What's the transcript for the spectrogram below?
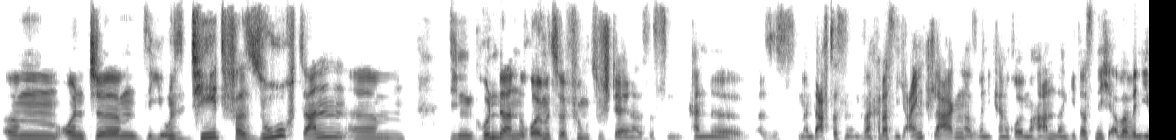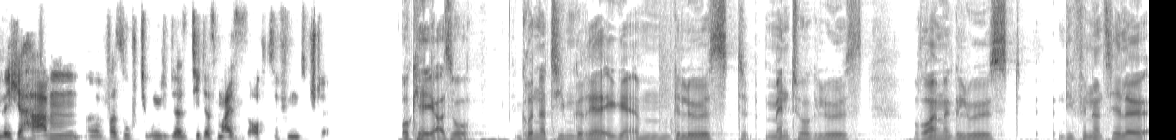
und die Universität versucht dann den Gründern Räume zur Verfügung zu stellen. Also ist keine, also es, man darf das, man kann das nicht einklagen. Also wenn die keine Räume haben, dann geht das nicht. Aber wenn die welche haben, äh, versucht die Universität das meistens auch zur Verfügung zu stellen. Okay, also Gründerteam ähm, gelöst, Mentor gelöst, Räume gelöst, die finanzielle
